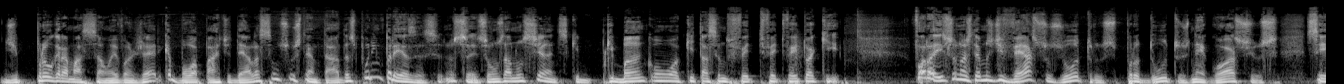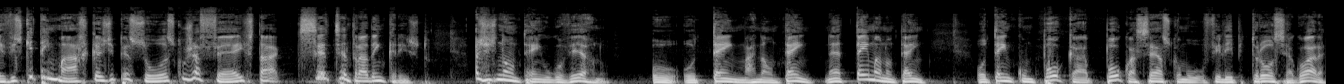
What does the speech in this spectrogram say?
de programação evangélica, boa parte delas são sustentadas por empresas. Não sei, são os anunciantes que, que bancam o que está sendo feito, feito, feito aqui. Fora isso, nós temos diversos outros produtos, negócios, serviços que têm marcas de pessoas cuja fé está centrada em Cristo. A gente não tem o governo, o, o tem, mas não tem, né? Tem, mas não tem ou tem com pouca, pouco acesso, como o Felipe trouxe agora,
